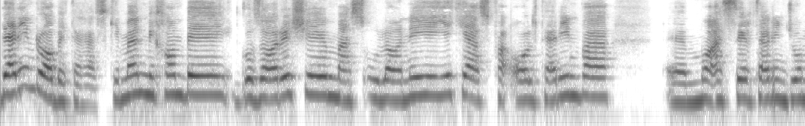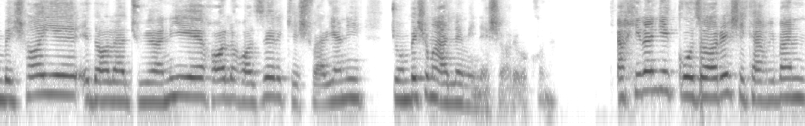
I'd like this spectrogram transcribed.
در این رابطه هست که من می‌خوام به گزارش مسئولانه یکی از فعالترین و مؤثرترین جنبش های ادالت جویانی حال حاضر کشور یعنی جنبش معلمین اشاره بکنم. اخیرا یک گزارشی تقریبا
